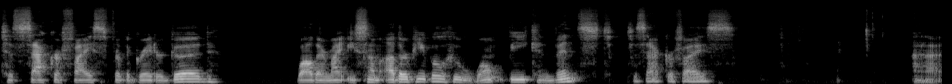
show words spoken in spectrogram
to sacrifice for the greater good, while there might be some other people who won't be convinced to sacrifice. Uh,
